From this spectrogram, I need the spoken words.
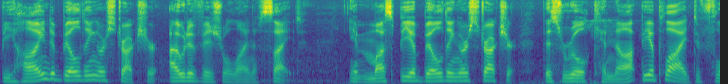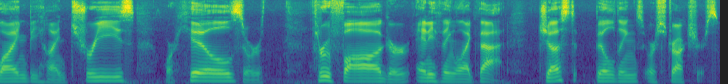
behind a building or structure out of visual line of sight. It must be a building or structure. This rule cannot be applied to flying behind trees or hills or through fog or anything like that. Just buildings or structures.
